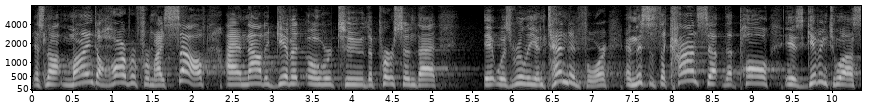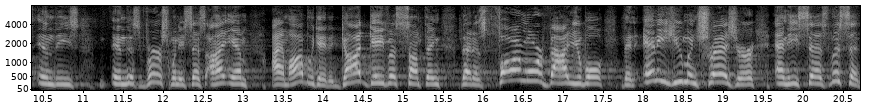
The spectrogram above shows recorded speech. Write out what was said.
It's not mine to harbor for myself. I am now to give it over to the person that it was really intended for. And this is the concept that Paul is giving to us in, these, in this verse when he says, I am, I am obligated. God gave us something that is far more valuable than any human treasure. And he says, Listen,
